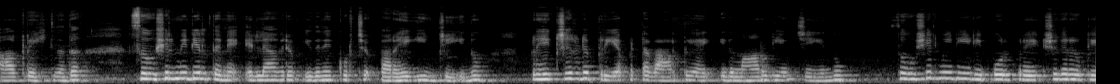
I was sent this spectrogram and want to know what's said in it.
ആഗ്രഹിക്കുന്നത്. സോഷ്യൽ മീഡിയയിൽ തന്നെ എല്ലാവരും ഇതിനെക്കുറിച്ച് പറയുകയും ചെയ്യുന്നു. പ്രേക്ഷകരുടെ പ്രിയപ്പെട്ട വാർത്തയായി ഇത് മാറുകയും ചെയ്യുന്നു. സോഷ്യൽ മീഡിയയിൽ ഇപ്പോൾ പ്രേക്ഷകരൊക്കെ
